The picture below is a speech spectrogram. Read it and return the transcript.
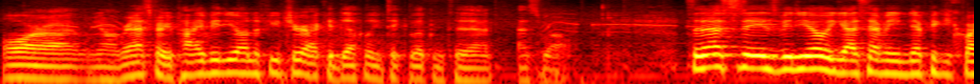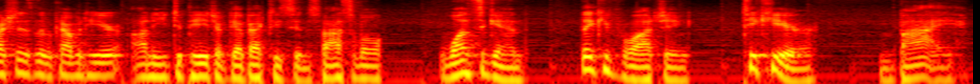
or uh, you know, Raspberry Pi video in the future, I could definitely take a look into that as well. So that's today's video. You guys have any nitpicky questions, leave a comment here on the YouTube page. I'll get back to you as soon as possible. Once again, thank you for watching. Take care. Bye.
